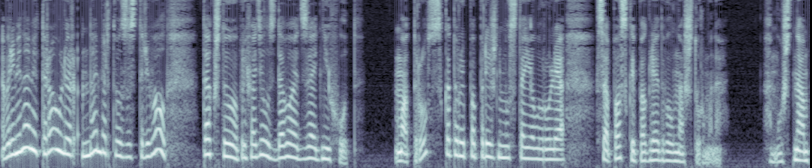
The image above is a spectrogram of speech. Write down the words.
Временами траулер намертво застревал, так что приходилось давать задний ход, Матрос, который по-прежнему стоял у руля, с опаской поглядывал на штурмана. «А может, нам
